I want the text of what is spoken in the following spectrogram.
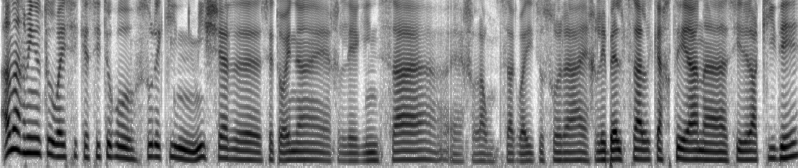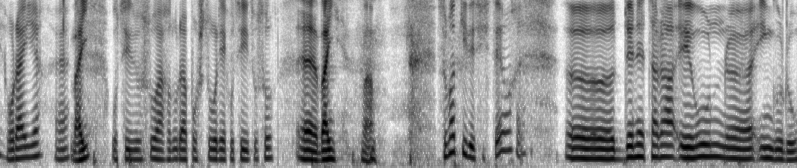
Amar minutu baizik ez ditugu zurekin Michel eh, zetoaina erle gintza, erlauntzak badituzuela, erle beltzal kartean uh, zirela kide, orai, eh? Bai, utzi duzu ardura postu horiek utzi dituzu? Eh, bai, ba. Zumat kidezizte hor? eh? Uh, denetara ehun uh, inguru,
